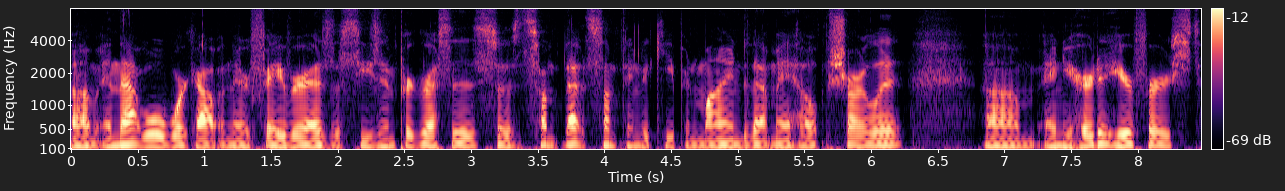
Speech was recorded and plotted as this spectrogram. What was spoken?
Um, and that will work out in their favor as the season progresses. So some, that's something to keep in mind. That may help Charlotte. Um, and you heard it here first.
